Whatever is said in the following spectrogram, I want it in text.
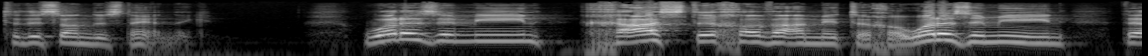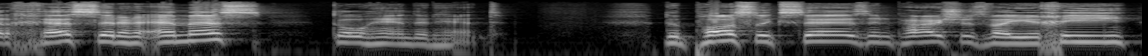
to this understanding. What does it mean? What does it mean that Chesed and Emes go hand in hand. The pasuk says in Parshas Vayechi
